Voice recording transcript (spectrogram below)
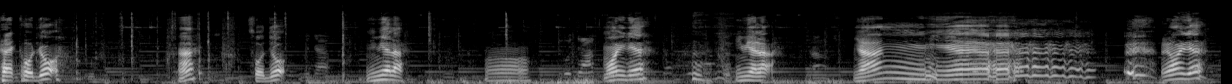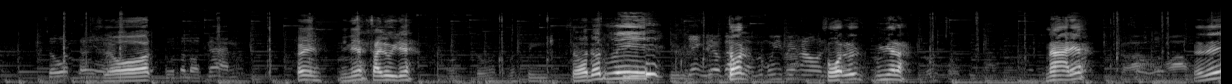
ท็กโทษเยอะฮะโสดเยอะมีเมียละอมอยเนี่ยมีเมียละยังเนี่ยน้อยเนี่ยโสดโสดตลอดกาลเฮ้ยนี่เนี่ยใส่ลุยดิโสดมาปีโสดดนตรีแย่งเดียวกัต้นโสดหรือมีเมียละหน้าดินี่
